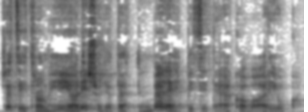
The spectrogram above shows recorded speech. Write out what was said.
És a citromhéjjal is, hogyha tettünk bele, egy picit elkavarjuk.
